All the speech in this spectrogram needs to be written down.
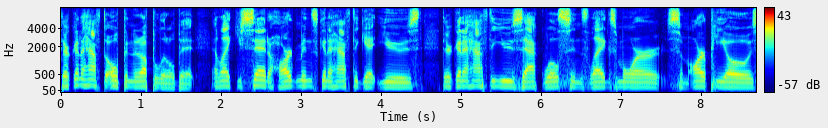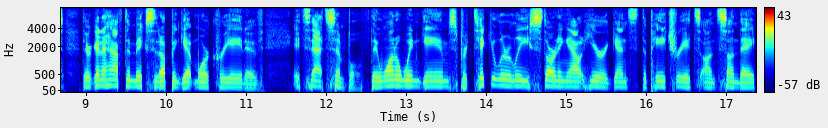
They're going to have to open it up a little bit. And like you said, Hardman's going to have to get used. They're going to have to use Zach Wilson's legs more, some RPOs. They're going to have to mix it up and get more creative. It's that simple. If they want to win games, particularly starting out here against the Patriots on Sunday,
